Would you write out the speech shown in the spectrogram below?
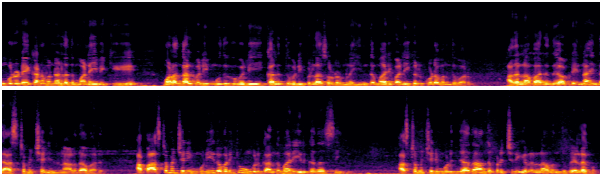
உங்களுடைய கணவன் அல்லது மனைவிக்கு முழங்கால் வலி முதுகு வலி கழுத்து வலி இப்படிலாம் சொல்கிறோம்ல இந்த மாதிரி வலிகள் கூட வந்து வரும். அதெல்லாம் வருது அப்படின்னா இந்த அஷ்டமச்சனி இதனால தான் வருது. அப்போ அஷ்டமச்சனி முடிகிற வரைக்கும் உங்களுக்கு அந்த மாதிரி இருக்க தான் செய்யும். அஷ்டமச்சனி முடிஞ்சால் தான் அந்த பிரச்சனைகள் எல்லாம் வந்து விலகும்.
